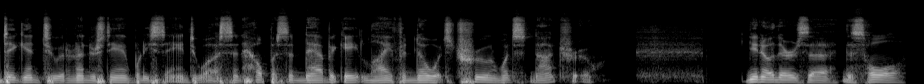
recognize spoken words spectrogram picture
dig into it and understand what He's saying to us and help us to navigate life and know what's true and what's not true. You know, there's uh, this whole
